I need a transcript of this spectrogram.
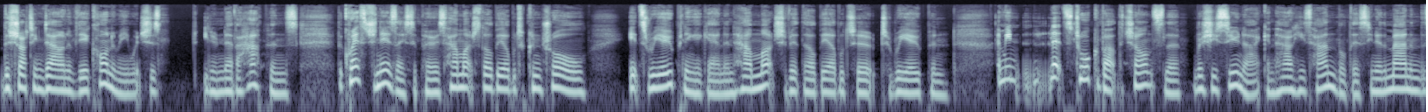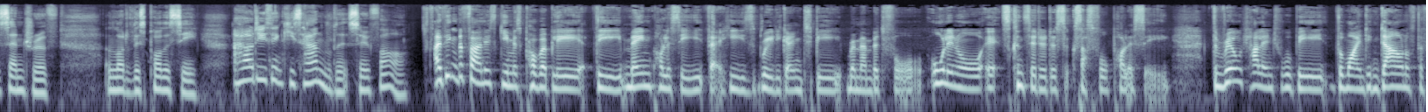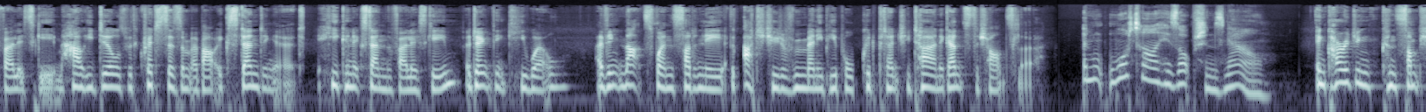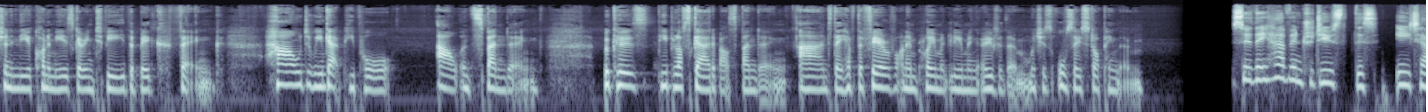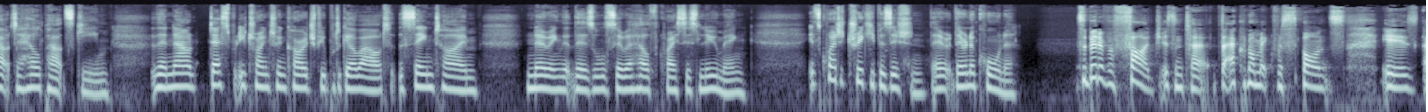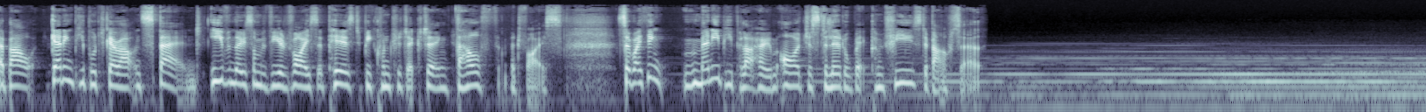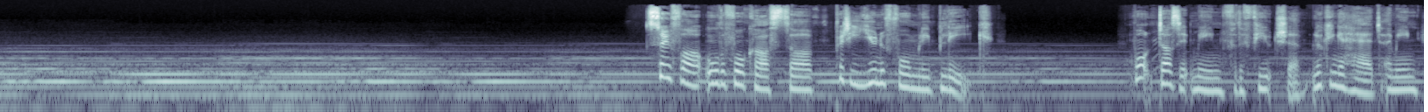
the shutting down of the economy, which is you know never happens. The question is, I suppose, how much they'll be able to control its reopening again and how much of it they'll be able to, to reopen. I mean, let's talk about the Chancellor, Rishi Sunak, and how he's handled this. You know, the man in the centre of a lot of this policy. How do you think he's handled it so far? I think the furlough scheme is probably the main policy that he's really going to be remembered for. All in all, it's considered a successful policy. The real challenge will be the winding down of the furlough scheme, how he deals with criticism about extending it. He can extend the furlough scheme. I don't think he will. I think that's when suddenly the attitude of many people could potentially turn against the Chancellor. And what are his options now? Encouraging consumption in the economy is going to be the big thing. How do we get people out and spending? Because people are scared about spending and they have the fear of unemployment looming over them, which is also stopping them. So they have introduced this Eat Out to Help Out scheme. They're now desperately trying to encourage people to go out at the same time, knowing that there's also a health crisis looming. It's quite a tricky position. They're, they're in a corner. It's a bit of a fudge, isn't it? The economic response is about getting people to go out and spend, even though some of the advice appears to be contradicting the health advice. So I think many people at home are just a little bit confused about it. So far, all the forecasts are pretty uniformly bleak. What does it mean for the future? Looking ahead, I mean,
